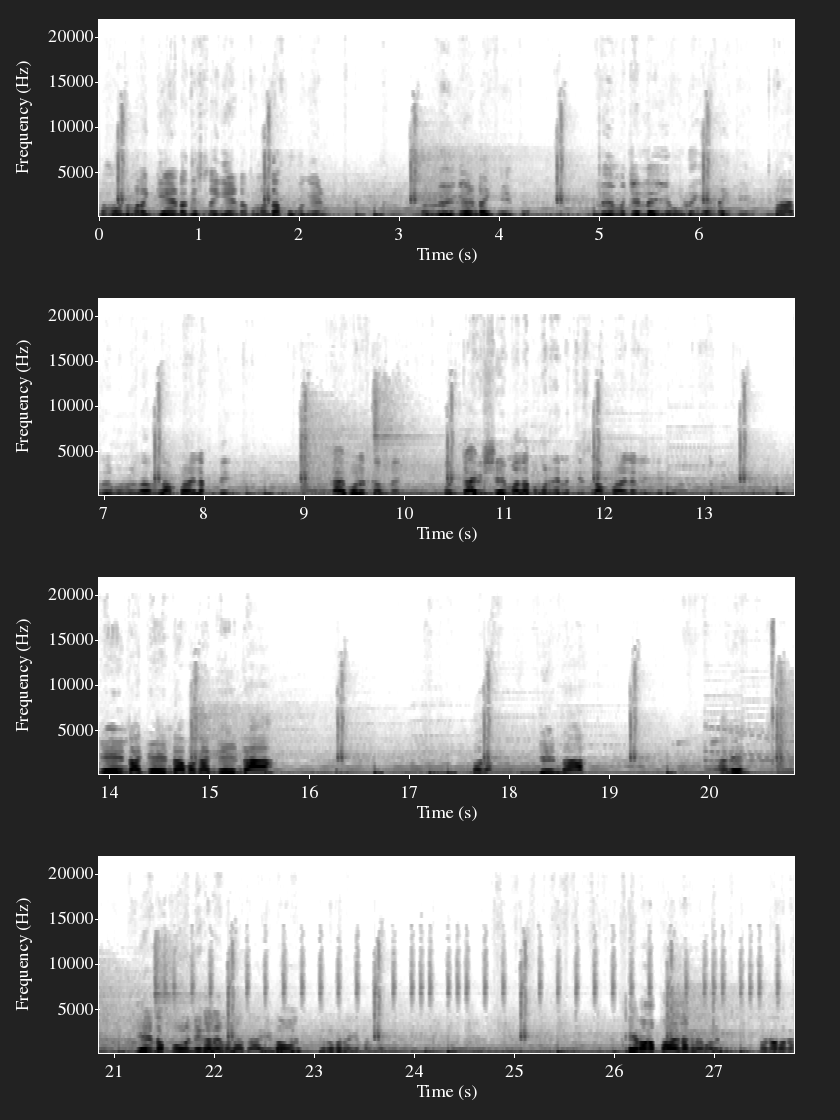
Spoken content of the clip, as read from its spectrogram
भावनं मला गेंडा दिसला गेंडा. तुम्हाला दाखवू का गेंडा? लय गेंडा आहे की इथं. लय म्हणजे लय एवढं गेंडा आहे ती. मार म्हणून लांब पळायला लागते. काय बोलत काम नाही पण काय विषय मला बघून आहे ना तीच लांब पळायला लागली ते गेंडा गेंडा बघा गेंडा. बघा गेंडा. अरे गेंडा पळून निघालाय मला आता. आई भाऊ बरोबर आहे का सांगा? हे बघा पळायला लागलाय मला. बघा बघा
